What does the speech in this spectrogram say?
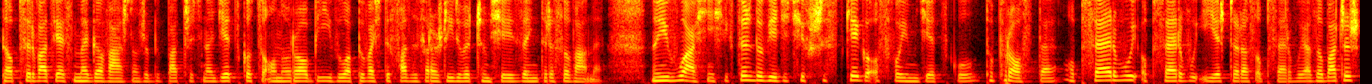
ta obserwacja jest mega ważna, żeby patrzeć na dziecko, co ono robi i wyłapywać te fazy wrażliwe, czym się jest zainteresowane. No i właśnie, jeśli chcesz dowiedzieć się wszystkiego o swoim dziecku, to proste. Obserwuj, obserwuj i jeszcze raz obserwuj, a zobaczysz,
